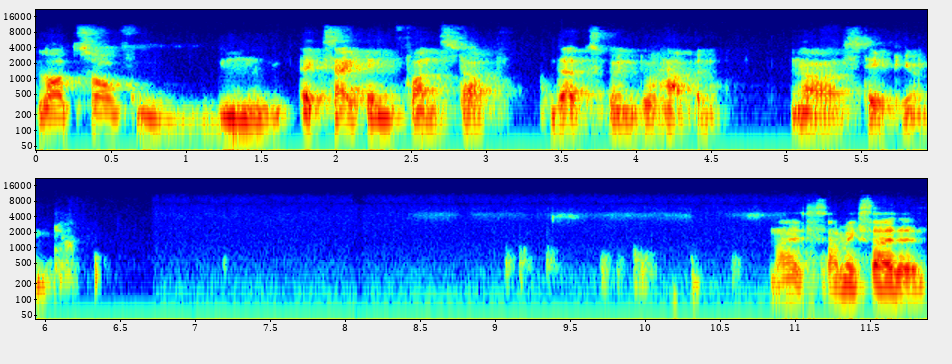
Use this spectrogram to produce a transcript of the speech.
lots of mm, exciting, fun stuff that's going to happen. Uh, stay tuned. Nice. I'm excited.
